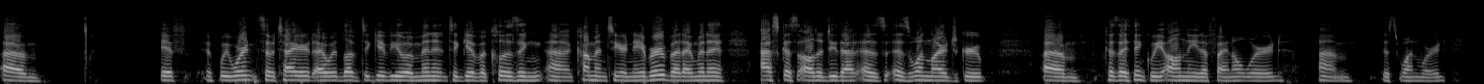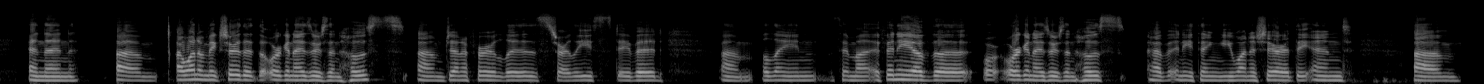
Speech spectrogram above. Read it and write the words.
Um, if, if we weren't so tired, I would love to give you a minute to give a closing uh, comment to your neighbor, but I'm going to ask us all to do that as, as one large group, because I think we all need a final word, um, just one word. And then um, I want to make sure that the organizers and hosts, um, Jennifer, Liz, Charlize, David, um, Elaine, Sima, if any of the or- organizers and hosts have anything you want to share at the end, um,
